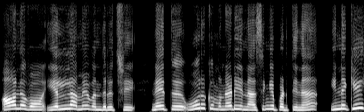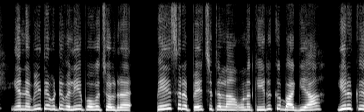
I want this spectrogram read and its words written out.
ஆணவம் எல்லாமே வந்துருச்சு. நேத்து ஊருக்கு முன்னாடி என்ன அசிங்கப்படுத்தின. இன்னைக்கு என்ன வீட்டை விட்டு வெளியே போக சொல்ற. பேசுற பேச்சுக்கெல்லாம் உனக்கு இருக்கு பாக்யா. இருக்கு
